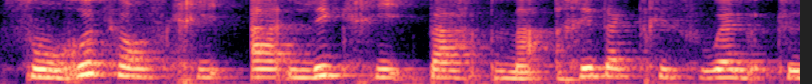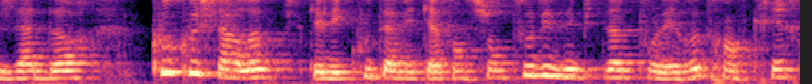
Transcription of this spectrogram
sont retranscrits à l'écrit par ma rédactrice web que j'adore. Coucou Charlotte, puisqu'elle écoute avec attention tous les épisodes pour les retranscrire.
